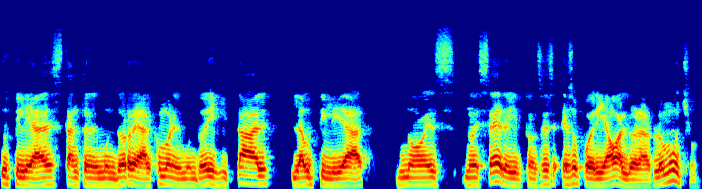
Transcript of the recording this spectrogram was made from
utilidades tanto en el mundo real como en el mundo digital, la utilidad no es, no es cero y entonces eso podría valorarlo mucho.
